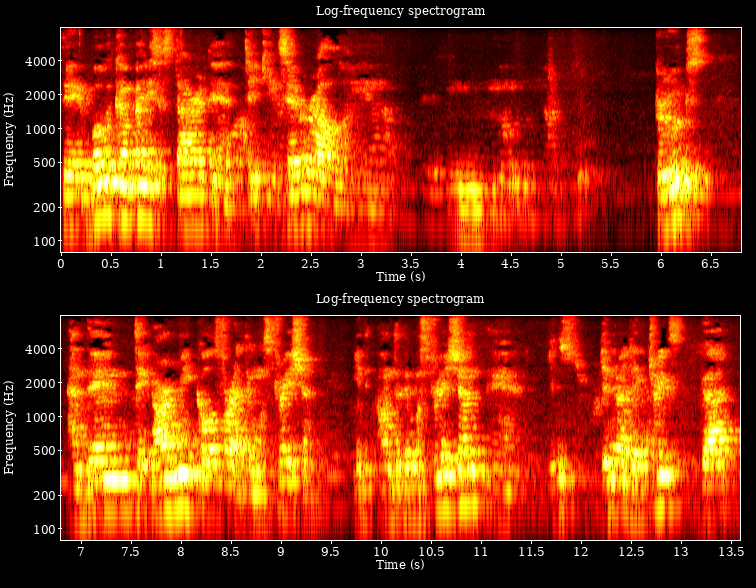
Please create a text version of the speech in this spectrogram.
The both companies started uh, taking several um, um, groups, and then the army called for a demonstration. In, on the demonstration, uh, General Electric got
